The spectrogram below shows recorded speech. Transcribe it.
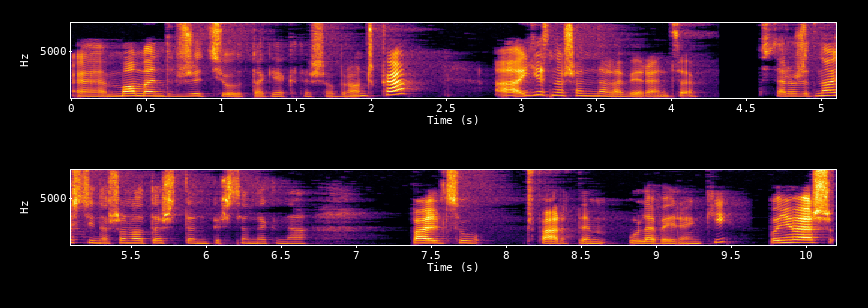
e, moment w życiu, tak jak też obrączka, jest noszony na lewej ręce. W starożytności noszono też ten pierścionek na palcu czwartym u lewej ręki, ponieważ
